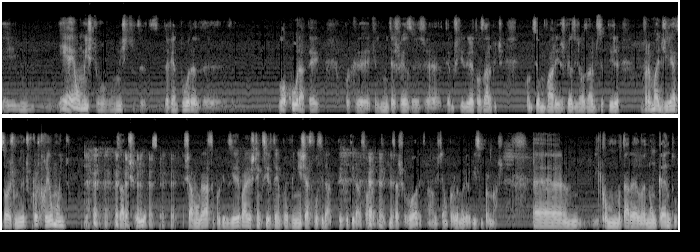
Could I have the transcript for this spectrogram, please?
e, é um misto, um misto de, de aventura, de, de, loucura até, porque aquilo muitas vezes uh, temos que ir direto aos árbitros. Aconteceu-me várias vezes ir aos árbitros a pedir vermelhos diretos aos miúdos porque eles corriam muito. Os árbitros riam, achavam graça porque diziam, pá, isto tem que ser tempo vir em excesso de velocidade, tem que tirar só, tem que isso a favor, não, isto é um problema gravíssimo para nós. Uh, e como estar num canto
